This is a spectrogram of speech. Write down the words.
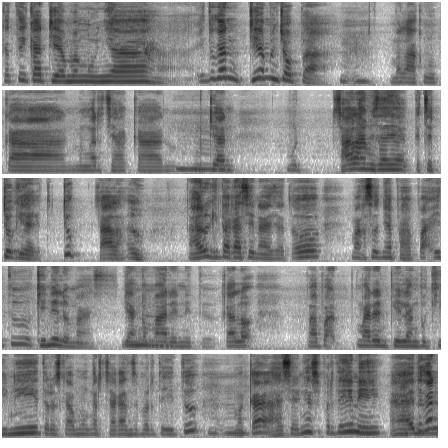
Ketika dia mengunyah, itu kan dia mencoba Mm-mm. melakukan, mengerjakan, kemudian mu- salah misalnya kejeduk ya, jeduk salah. Oh, baru kita kasih nasihat. Oh, maksudnya Bapak itu gini loh Mas, yang kemarin itu. Kalau Bapak kemarin bilang begini, terus kamu ngerjakan seperti itu, maka hasilnya seperti ini. Nah, itu kan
